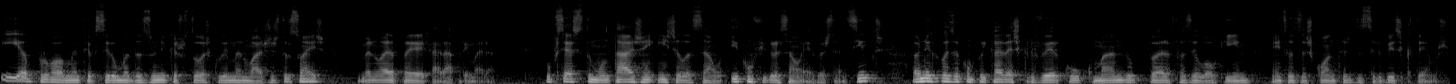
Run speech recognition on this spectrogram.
e eu provavelmente deve ser uma das únicas pessoas que lê manuais de instruções, mas não era para errar à primeira. O processo de montagem, instalação e configuração é bastante simples. A única coisa complicada é escrever com o comando para fazer login em todas as contas de serviços que temos.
